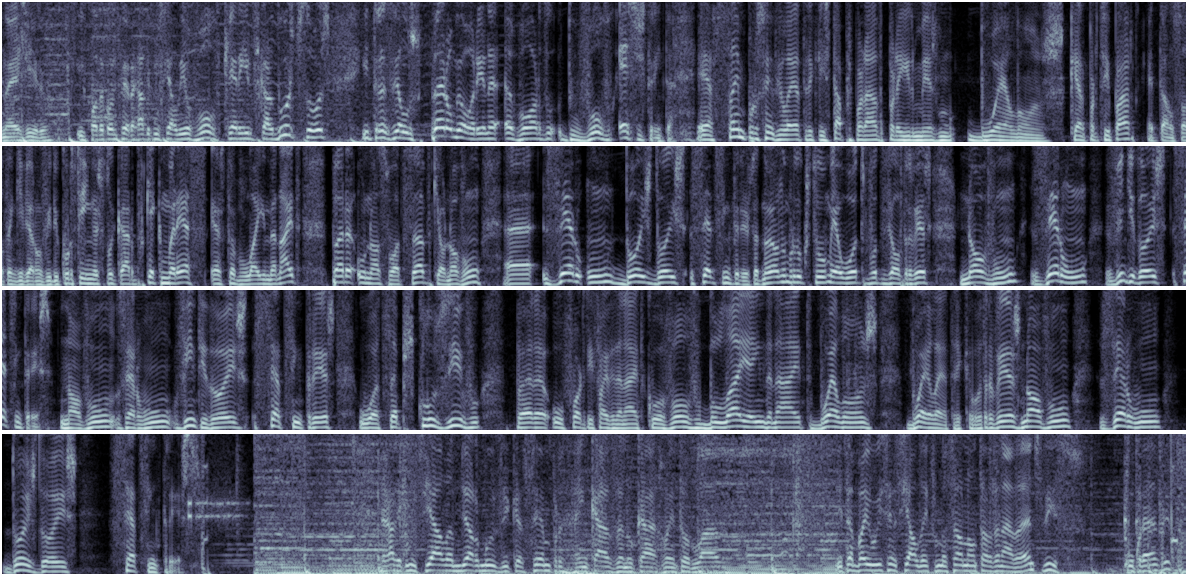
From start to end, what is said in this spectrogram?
não é giro? E pode acontecer, a Rádio Comercial e a Volvo querem ir buscar duas pessoas e trazê-los para o meu arena a bordo do Volvo SX30. É 100% elétrico e está preparado para ir mesmo bué longe. Quer participar? Então só tem que enviar um vídeo curtinho a explicar porque é que merece esta boleia in the night para o nosso WhatsApp, que é o 91 uh, 0122753. Portanto, não é o número do costume, é o outro, vou dizer outra vez, 9101 22753. 9101 22 753, o WhatsApp exclusivo para o 45 in the Night com a Volvo, boleia in the Night, bué longe, bué elétrica. Outra vez, 9101 22 753. Rádio Comercial, a melhor música sempre, em casa, no carro, em todo lado. E também o essencial da informação não tarda nada. Antes disso, o trânsito.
